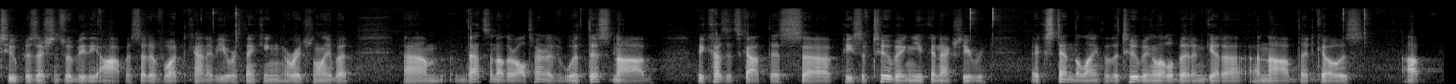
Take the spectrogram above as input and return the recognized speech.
two positions would be the opposite of what kind of you were thinking originally. But um, that's another alternative. With this knob, because it's got this uh, piece of tubing, you can actually extend the length of the tubing a little bit and get a, a knob that goes up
